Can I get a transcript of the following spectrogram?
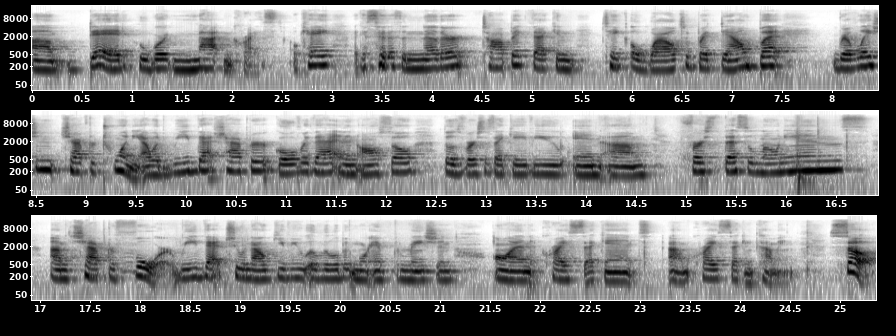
um, dead who were not in Christ. Okay, like I said, that's another topic that can take a while to break down, but Revelation chapter 20. I would read that chapter, go over that, and then also those verses I gave you in um, First Thessalonians um, chapter 4. Read that too, and I'll give you a little bit more information on Christ's second, um, Christ's second coming. So,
